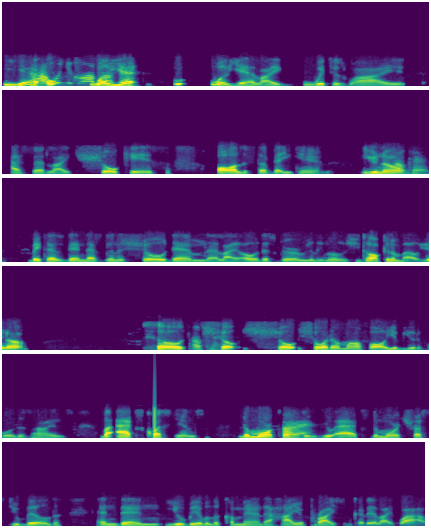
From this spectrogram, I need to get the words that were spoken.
yeah. So how would you go about well, yeah. that? Well, yeah. Like, which is why I said like showcase all the stuff that you can. You know. Okay. because then that's gonna show them that like, oh, this girl really knows what she's talking about, you know. So Okay. show show show them off all your beautiful designs, but ask questions. The more All right. questions you ask, the more trust you build, and then you'll be able to command a higher price because they're like, wow,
